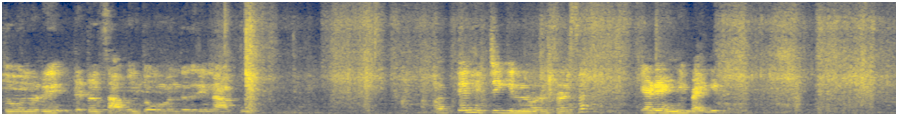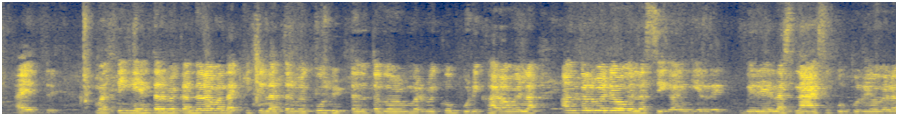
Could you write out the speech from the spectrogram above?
ತೊಗೊ ನೋಡ್ರಿ ಡೆಟಲ್ ಸಾಬೂನು ತೊಗೊಂಬಂದದ್ರಿ ನಾಲ್ಕು. ಮತ್ತೇನು ಹೆಚ್ಚಿಗೆ ಇಲ್ಲ ನೋಡ್ರಿ ಫ್ರೆಂಡ್ಸ್ ಎರಡು ಎಣ್ಣೆ ಪ್ಯಾಕೆಟ್. ಆಯ್ತು ರೀ ಮತ್ತು ಈಗ ಏನು ತರಬೇಕಂದ್ರೆ ಒಂದು ಅಕ್ಕಿ ಚೀಲ ತರಬೇಕು ಹಿಟ್ಟದು ತಗೊಂಡ್ಬರ್ಬೇಕು ಪುಡಿ ಖಾರ ಅವೆಲ್ಲ. ಅಂಕಲ್ ಬಳಿ ಅವೆಲ್ಲ ಸಿಗಂಗಿಲ್ಲ ರೀ ಬೇರೆ ಎಲ್ಲ ಸ್ನ್ಯಾಕ್ಸ್ ಕುರ್ಕುರಿ ಅವೆಲ್ಲ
